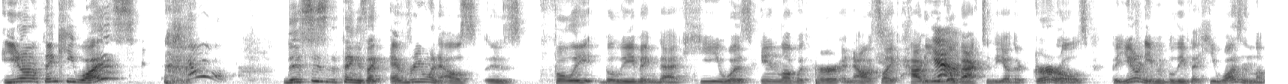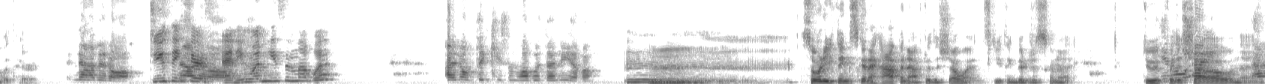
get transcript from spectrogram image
You don't think he was? No. This is the thing is like everyone else is fully believing that he was in love with her, and now it's like, how do you Yeah. go back to the other girls? But you don't even believe that he was in love with her. Not at all. Do you think Not there's anyone he's in love with? I don't think he's in love with any of them. Mm. So what do you think's gonna happen after the show ends? Do you think they're just gonna do it You for know, the show and then? Uh,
